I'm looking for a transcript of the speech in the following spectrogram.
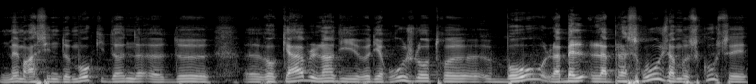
une même racine de mots qui donne deux vocables. L'un veut dire rouge, l'autre beau. La, belle, la place rouge à Moscou, c'est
